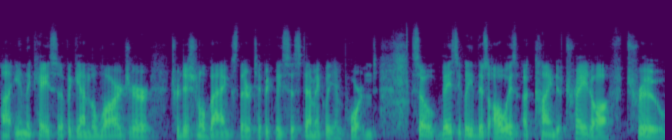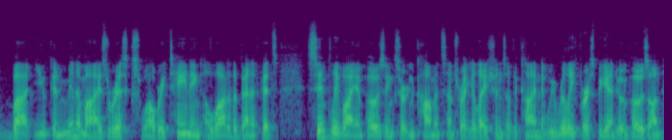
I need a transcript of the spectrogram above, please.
uh, in the case of, again, the larger traditional banks that are typically systemically important. So basically, there's always a kind of trade-off, true, but you can minimize risks while retaining a lot of the benefits simply by imposing certain common sense regulations of the kind that we really first began to impose on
